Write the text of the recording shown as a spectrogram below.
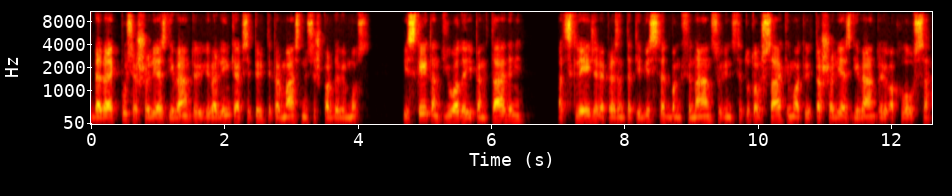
beveik pusė šalies gyventojų yra linkę apsipirkti per masinius išpardavimus, įskaitant juodąjį penktadienį, atskleidžia reprezentatyvi Svetbank finansų instituto užsakymu atlikta šalies gyventojų apklausa.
